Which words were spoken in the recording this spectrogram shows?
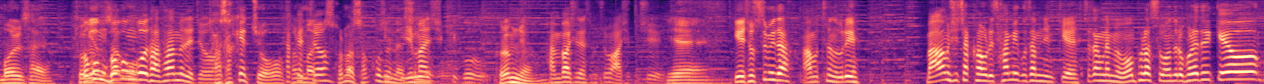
뭘 사요? 먹은 조개도 먹은 사고. 거 다 사면 되죠 다 샀겠죠. 샀겠죠? 설마 설마 섞어서 냈어요. 일만 시키고 그럼요. 반반씩 냈으면 좀 아쉽지 예. 예, 좋습니다. 아무튼 우리 마음씨 착한 우리 3293님께 짜장라면 원 플러스 원으로 보내드릴게요.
